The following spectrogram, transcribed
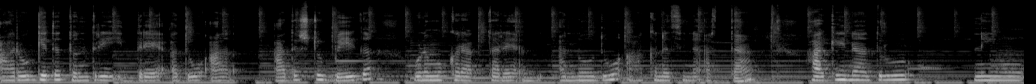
ಆರೋಗ್ಯದ ತೊಂದರೆ ಇದ್ದರೆ ಅದು ಆದಷ್ಟು ಬೇಗ ಗುಣಮುಖರಾಗ್ತಾರೆ ಅನ್- ಅನ್ನೋದು ಆ ಕನಸಿನ ಅರ್ಥ. ಹಾಗೇನಾದರೂ ನೀವು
